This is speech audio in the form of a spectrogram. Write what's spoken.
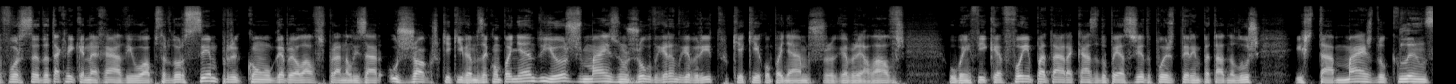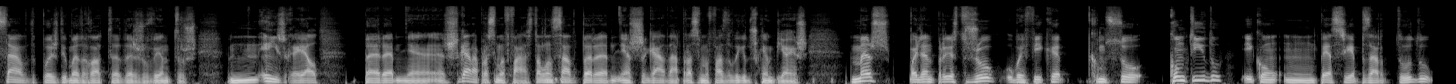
força da técnica na rádio Observador, sempre com o Gabriel Alves para analisar os jogos que aqui vamos acompanhando e hoje mais um jogo de grande gabarito que aqui acompanhamos, Gabriel Alves. O Benfica foi empatar a casa do PSG depois de ter empatado na luz e está mais do que lançado depois de uma derrota da Juventus em Israel para eh, chegar à próxima fase. Está lançado para a chegada à próxima fase da Liga dos Campeões. Mas, olhando para este jogo, o Benfica começou contido e com um PSG, apesar de tudo,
